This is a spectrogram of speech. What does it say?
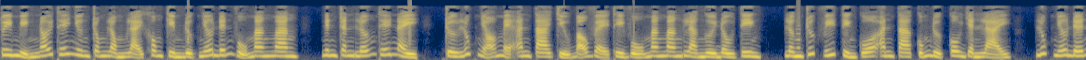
tuy miệng nói thế nhưng trong lòng lại không kìm được nhớ đến vụ mang mang, Ninh Tranh lớn thế này, trừ lúc nhỏ mẹ anh ta chịu bảo vệ thì vụ mang mang là người đầu tiên, lần trước ví tiền của anh ta cũng được cô giành lại, lúc nhớ đến,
